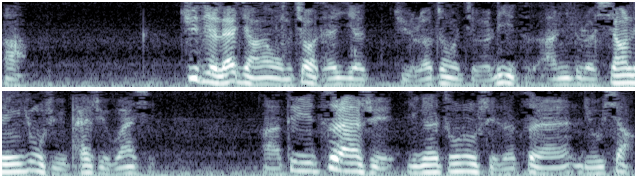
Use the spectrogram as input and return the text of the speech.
啊。具体来讲呢，我们教材也举了这么几个例子啊。你比如说相邻用水排水关系啊，对于自来水应该尊重水的自然流向，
